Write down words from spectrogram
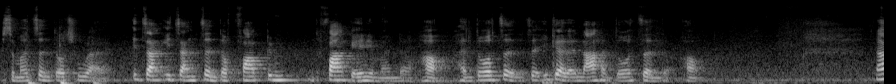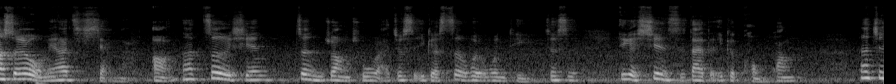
什么证都出来了，一张一张证都发兵发给你们的哈，很多证，这一个人拿很多证的哈。那所以我们要想啊啊，那这些症状出来就是一个社会问题，就是一个现时代的一个恐慌。那这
